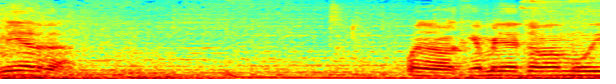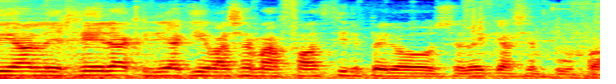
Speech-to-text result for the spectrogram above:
Mierda. Bueno, que me la toma muy a la ligera, creía que iba a ser más fácil, pero se ve que hace pupa.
